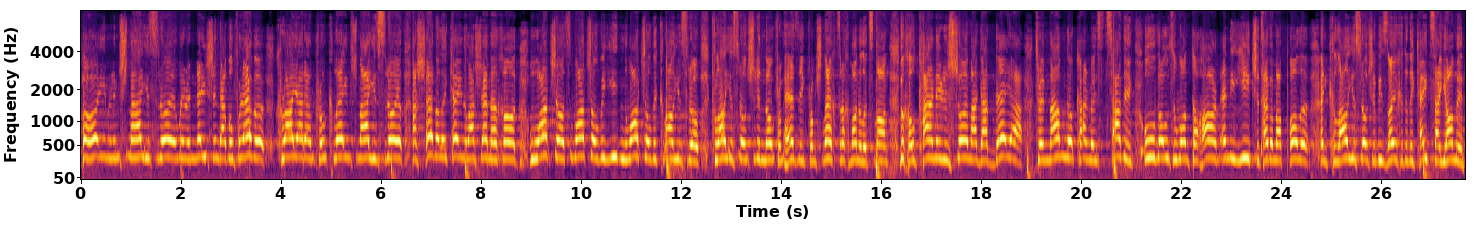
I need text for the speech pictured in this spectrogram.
Oimrim Shema Yisrael, we're a nation that will forever cry out and proclaim Shema Yisrael, Hashem Elokeinu, Hashem Echad, watch us, watch over Eden, watch over Klal Yisrael. Klal Yisrael shouldn't know from Hezek, from Shlecht, Rachmana Litzlan, son, v'chol karnei rishon agadeya, tremamno karnois tzadik, all those who want to harm any yid should have a mapola, and Klal Yisrael should be zoiche to the Kates Hayomin,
